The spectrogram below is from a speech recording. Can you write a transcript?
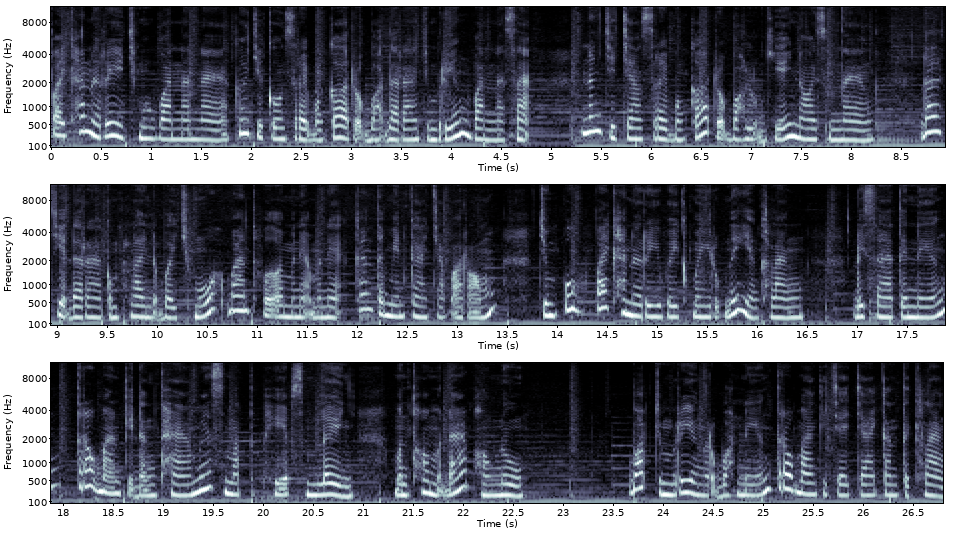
បៃខណ្ឌនារីឈ្មោះវណ្ណាណា គឺជាកូនស្រីបង្កើតរបស់តារាចម្រៀងវណ្ណាស័កនិងជាចាស្រីបង្កើតរបស់លោកយាយណយសំណាង ដែលជាតារាកំ pl ែងល្បីឈ្មោះបានធ្វើឲ្យម្នាក់ម្នាក់កាន់តែមានការចាប់អារម្មណ៍ចំពោះបេក្ខនារីវ័យក្មេងរូបនេះយ៉ាងខ្លាំងដោយសារតែនាងត្រូវបានគេដឹងថាមានសមត្ថភាពសម្លេងមិនធម្មតាផងនោះបទចម្រៀងរបស់នាងត្រូវបានគេចែកចាយកាន់តែខ្លាំង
